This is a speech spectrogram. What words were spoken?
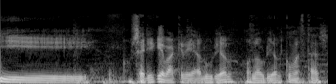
i sèrie que va crear l'Oriol Hola Oriol, com estàs?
